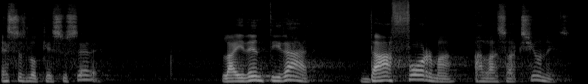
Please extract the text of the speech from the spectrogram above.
Eso es lo que sucede. La identidad da forma a las acciones.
